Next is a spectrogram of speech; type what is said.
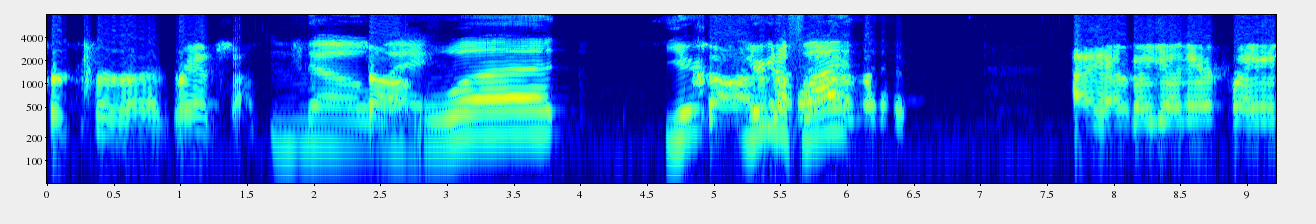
for for uh, grandson. No So- way. What? You're So you're gonna fly? I'm gonna, I am going to get an airplane.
